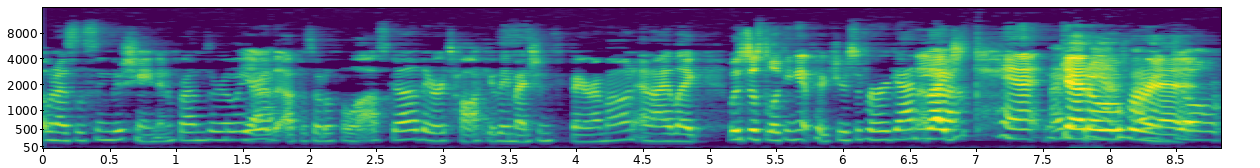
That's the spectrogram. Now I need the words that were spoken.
when I was listening to Shane and Friends earlier, Yeah. the episode with Alaska, they were talking. They mentioned Farrah Moan, and I like was just looking at pictures of her again, and I just can't I get can't- over I it. I don't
